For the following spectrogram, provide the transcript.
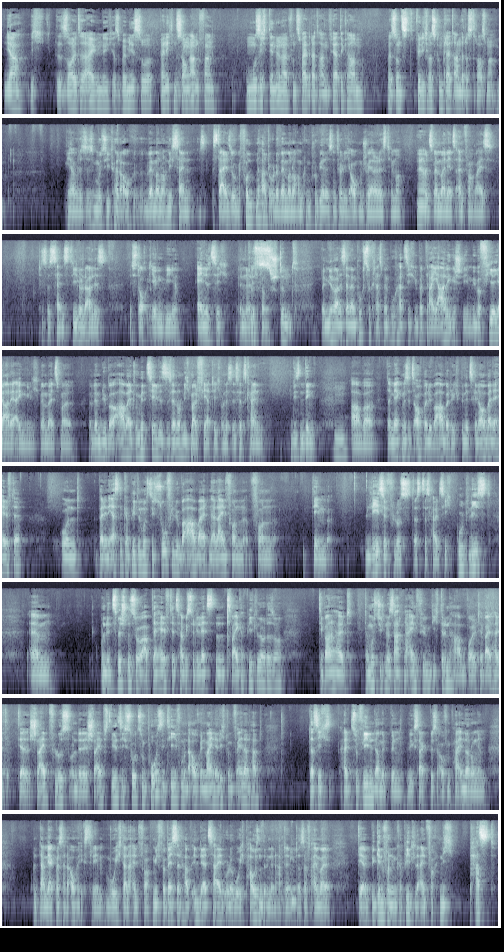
ja, ich sollte eigentlich, also bei mir ist so, wenn ich einen Song anfange, muss ich den innerhalb von zwei, drei Tagen fertig haben, weil sonst will ich was komplett anderes draus machen. Ja, aber das ist Musik halt auch, wenn man noch nicht seinen Style so gefunden hat oder wenn man noch am Rumprobieren ist, natürlich auch ein schwereres Thema. Ja. Als wenn man jetzt einfach weiß, das ist sein Stil und alles ist doch irgendwie, ähnelt sich in eine das Richtung. Das stimmt. Bei mir war das ja beim Buch so krass. Mein Buch hat sich über drei Jahre geschrieben, über vier Jahre eigentlich, wenn man jetzt mal wenn man die Überarbeitung mitzählt, ist es ja noch nicht mal fertig und es ist jetzt kein diesen Ding. Mhm. Aber da merkt man es jetzt auch bei der Überarbeitung. Ich bin jetzt genau bei der Hälfte und bei den ersten Kapiteln musste ich so viel überarbeiten, allein von, von dem Lesefluss, dass das halt sich gut liest. Ähm, und inzwischen so ab der Hälfte, jetzt habe ich so die letzten zwei Kapitel oder so, die waren halt, da musste ich nur Sachen einfügen, die ich drin haben wollte, weil halt der Schreibfluss und der Schreibstil sich so zum Positiven und auch in meine Richtung verändert hat, dass ich halt zufrieden damit bin. Wie gesagt, bis auf ein paar Änderungen. Und da merkt man es halt auch extrem, wo ich dann einfach mich verbessert habe in der Zeit oder wo ich Pausen drinnen hatte, mhm. dass auf einmal der Beginn von dem Kapitel einfach nicht passt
